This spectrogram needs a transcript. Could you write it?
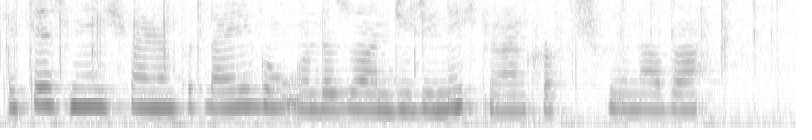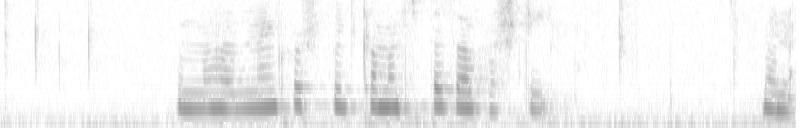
Bitte ist nicht eine Beleidigung oder so an die, die nicht Minecraft spielen, aber wenn man halt Minecraft spielt, kann man es besser verstehen. Meine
